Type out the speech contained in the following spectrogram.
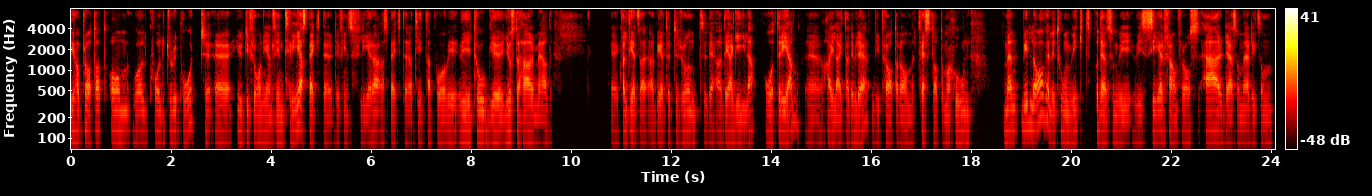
Vi har pratat om World Quality Report eh, utifrån egentligen tre aspekter. Det finns flera aspekter att titta på. Vi tog eh, just det här med eh, kvalitetsarbetet runt det agila. Återigen highlightade vi det. Vi pratade om testautomation, men vi la väldigt tonvikt på det som vi ser framför oss är det som är liksom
